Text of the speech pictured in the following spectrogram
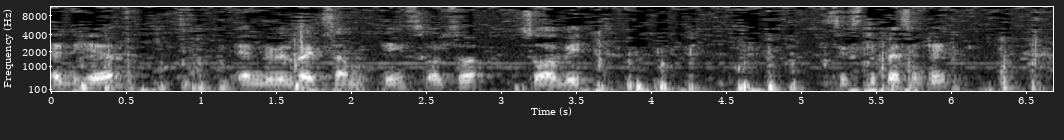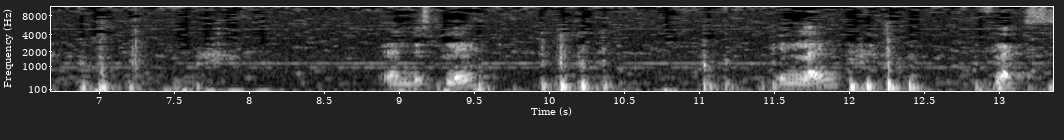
add here and we will write some things also. So with 60 percentage. And display inline flex.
